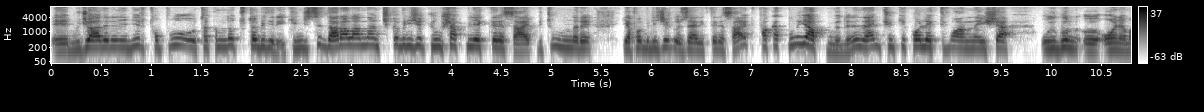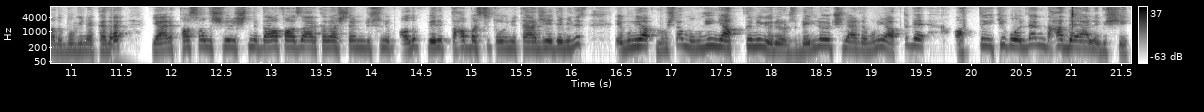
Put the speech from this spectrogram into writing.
e, mücadelede bir topu takımda tutabilir. İkincisi dar alandan çıkabilecek yumuşak bileklere sahip. Bütün bunları yapabilecek özelliklere sahip. Fakat bunu yapmıyordu. Neden? Çünkü kolektif anlayışa uygun e, oynamadı bugüne kadar. Yani pas alışverişinde daha fazla arkadaşlarını düşünüp alıp verip daha basit oyunu tercih edebilir. E, bunu yapmamıştı ama bugün yaptığını görüyoruz. Belli ölçülerde bunu yaptı ve attığı iki golden daha değerli bir şey.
